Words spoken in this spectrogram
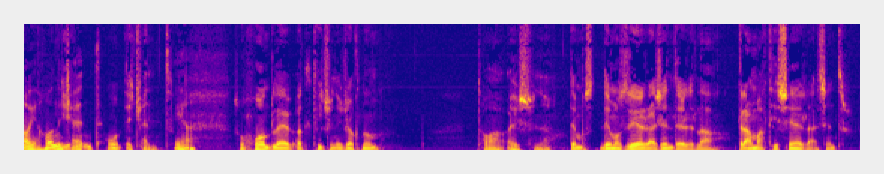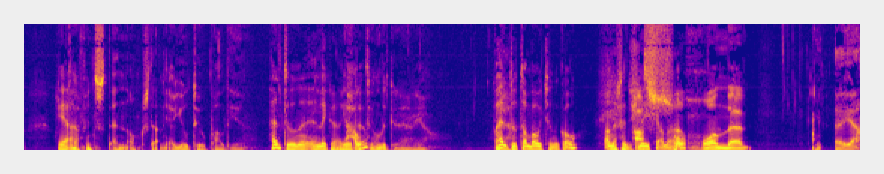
Å oh, ja, hon er kjent. Ja, hon er kjent. Ja. Så hon blev öll tidsen i jöknun ta øysene. Ja demonstrera sinter eller dramatisera sinter. Ja. Det finns den också den på Youtube alltid. Helt hon ligger där. Helt hon ligger där, ja. Och helt hon tar bort henne gå. Annars är det slik alla. Alltså hon, ja,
